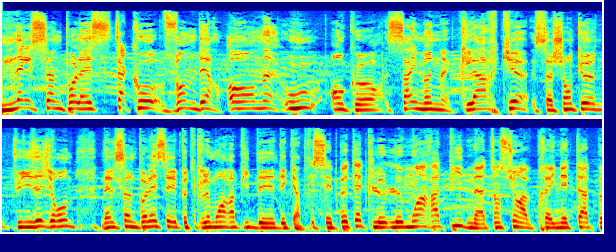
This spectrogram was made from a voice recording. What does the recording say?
Nelson Poles, Taco Van der Horn ou encore Simon Clark. Sachant que tu disais, Jérôme, Nelson Poles est peut-être le moins rapide des, quatre. C'est peut-être le, moins rapide, mais attention, après une étape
